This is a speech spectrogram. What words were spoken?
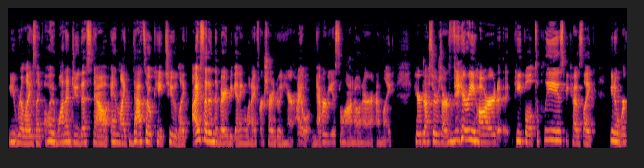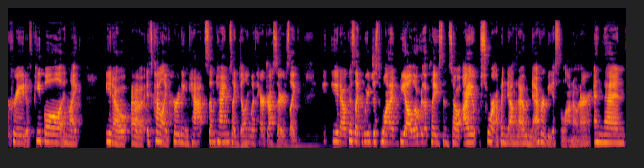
you realize like oh i want to do this now and like that's okay too like i said in the very beginning when i first started doing hair i will never be a salon owner i'm like hairdressers are very hard people to please because like you know we're creative people and like you know uh, it's kind of like herding cats sometimes like dealing with hairdressers like you know, because like we just want to be all over the place. And so I swore up and down that I would never be a salon owner. And then,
